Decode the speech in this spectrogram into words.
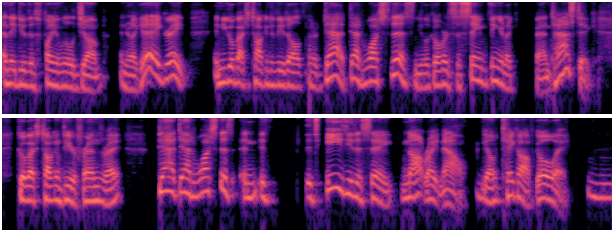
And they do this funny little jump, and you're like, hey, great. And you go back to talking to the adults, and they're, Dad, Dad, watch this. And you look over, and it's the same thing. You're like, fantastic. Go back to talking to your friends, right? Dad, Dad, watch this. And it, it's easy to say, not right now. You know, take off, go away. Mm-hmm.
